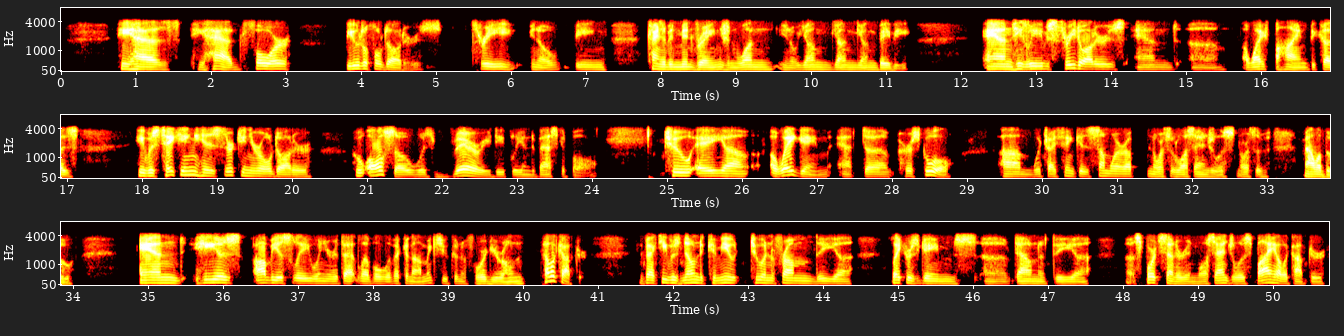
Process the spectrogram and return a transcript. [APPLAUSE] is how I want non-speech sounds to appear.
He has he had four beautiful daughters, three you know being kind of in mid range and one you know young young young baby, and he leaves three daughters and uh, a wife behind because he was taking his 13 year old daughter, who also was very deeply into basketball, to a uh, away game at uh, her school, um, which I think is somewhere up north of Los Angeles, north of Malibu. And he is obviously, when you're at that level of economics, you can afford your own helicopter. In fact, he was known to commute to and from the uh, Lakers games uh, down at the uh, uh Sports Center in Los Angeles by helicopter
